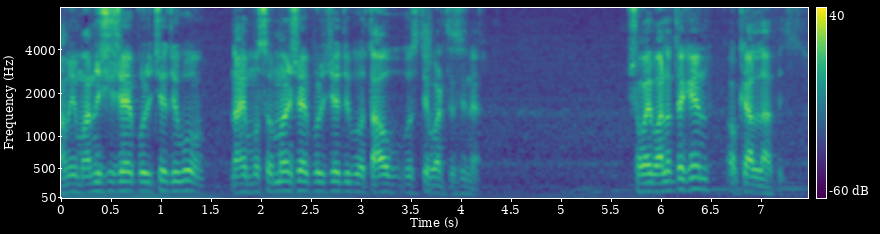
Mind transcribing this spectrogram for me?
আমি মানুষ হিসেবে পরিচয় দিব, না মুসলমান হিসেবে পরিচয় দিব, তাও বুঝতে পারতেছি না। সবাই ভালো থাকেন। ওকে আল্লাহ হাফিজ।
